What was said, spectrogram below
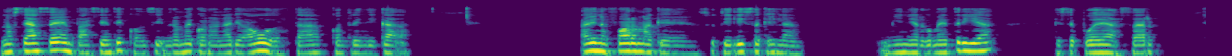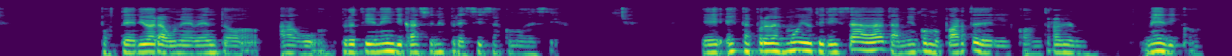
No se hace en pacientes con síndrome coronario agudo, está contraindicada. Hay una forma que se utiliza que es la mini ergometría, que se puede hacer posterior a un evento agudo, pero tiene indicaciones precisas, como decía. Eh, esta prueba es muy utilizada también como parte del control médico.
